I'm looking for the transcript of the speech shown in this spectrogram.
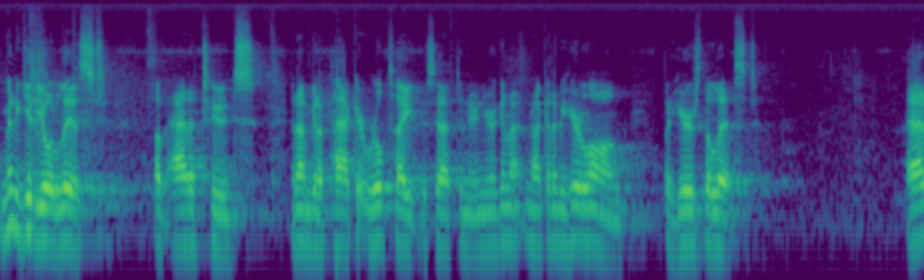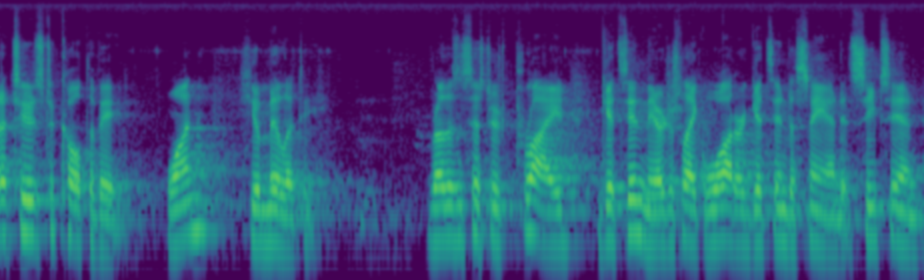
I'm going to give you a list of attitudes and I'm going to pack it real tight this afternoon. You're gonna, not going to be here long, but here's the list Attitudes to cultivate. One, humility. Brothers and sisters, pride gets in there just like water gets into sand, it seeps in.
